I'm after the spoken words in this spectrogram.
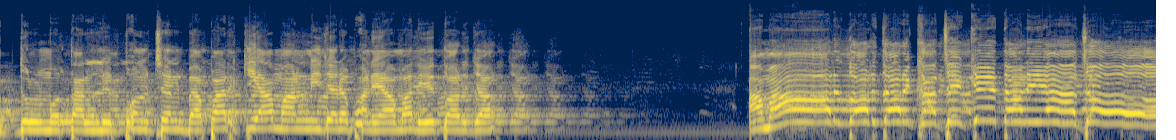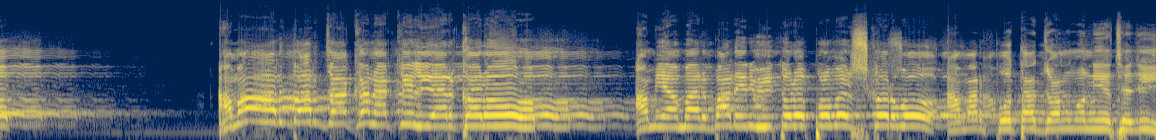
আব্দুল মোতাল্লিব বলছেন, ব্যাপার কি আমার নিজের পানি আমার এ দরজা। আমার দরজার কাছে কে দাঁড়িয়ে আছো? আমার দরজা খানা ক্লিয়ার করো। আমি আমার বাড়ির ভিতরে প্রবেশ করব। আমার পোতা জন্ম নিয়েছে জি।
